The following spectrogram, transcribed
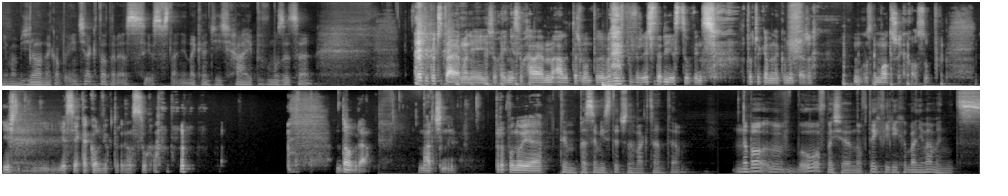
nie mam zielonego pojęcia, kto teraz jest w stanie nakręcić hype w muzyce. Ja tylko czytałem o niej, słuchaj, nie słuchałem, ale też mam powyżej 40, więc poczekamy na komentarze młodszych osób, jeśli jest jakakolwiek, która nas słucha. Dobra, Marcin, proponuję... Tym pesymistycznym akcentem. No bo umówmy się, no w tej chwili chyba nie mamy nic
